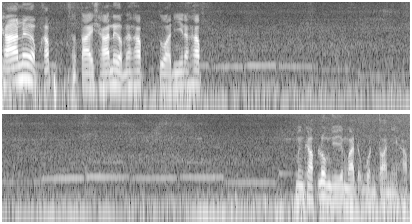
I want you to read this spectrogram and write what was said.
ช้าเนิบครับสไตล์ช้าเนิบนะครับ ตัวนี้นะครับ มึงครับล่มอยู่จังหวัดอุบลตอนนี้ครับ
